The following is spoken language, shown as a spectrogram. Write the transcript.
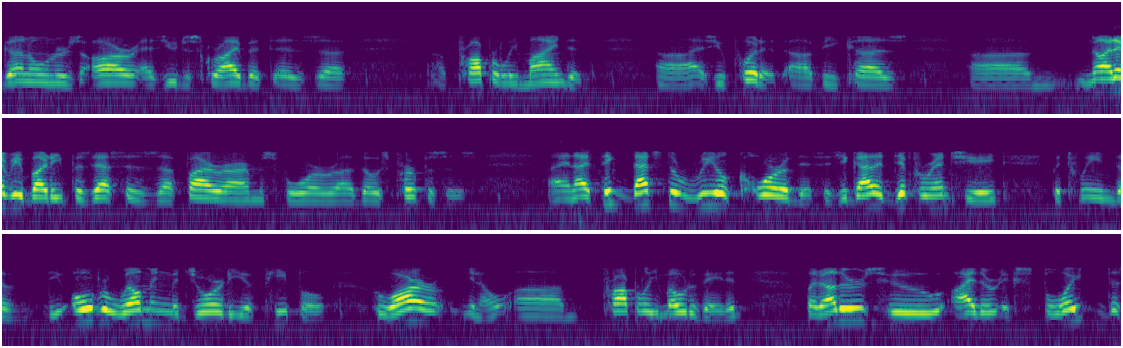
gun owners are, as you describe it, as uh, uh properly minded, uh, as you put it, uh, because um, not everybody possesses firearms for those purposes. And I think that's the real core of this: is you got to differentiate between the the overwhelming majority of people who are, you know, properly motivated, but others who either exploit the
